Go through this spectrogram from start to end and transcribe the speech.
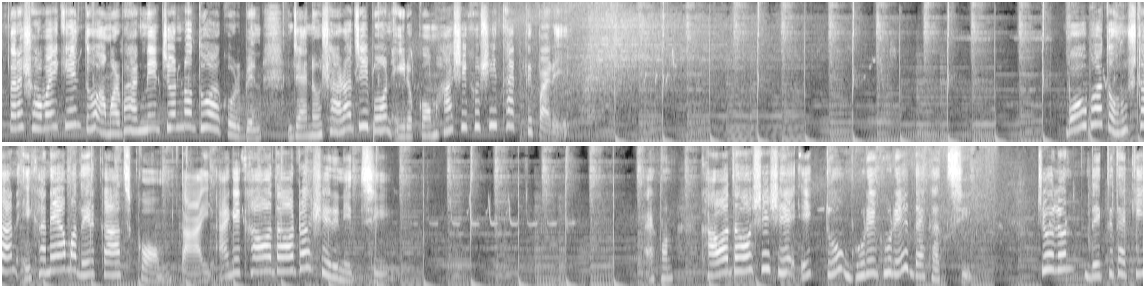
আপনারা সবাই কিন্তু আমার ভাগ্নের জন্য দোয়া করবেন, যেন সারা জীবন এরকম হাসি খুশি থাকতে পারে। বৌভাত অনুষ্ঠান এখানে আমাদের কাজ কম, তাই আগে খাওয়া দাওয়াটা সেরে নিচ্ছি। এখন খাওয়া দাওয়া শেষে একটু ঘুরে ঘুরে দেখাচ্ছি। চলুন দেখতে থাকি।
